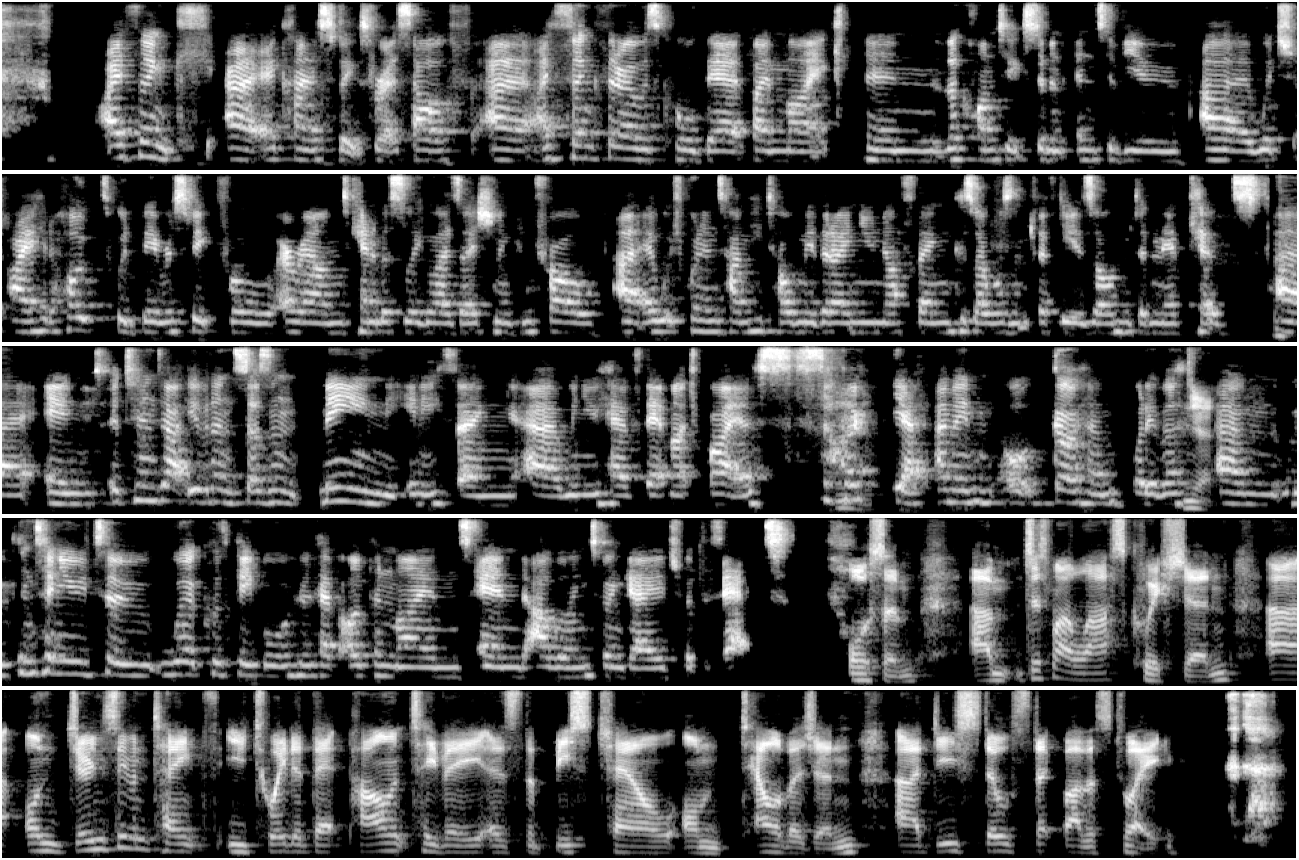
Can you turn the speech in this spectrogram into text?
I think uh, it kind of speaks for itself. Uh, I think that I was called that by Mike in the context of an interview, uh, which I had hoped would be respectful around cannabis legalization and control. Uh, at which point in time, he told me that I knew nothing because I wasn't 50 years old and didn't have kids. Uh, and it turns out evidence doesn't mean anything uh, when you have that much bias. So, yeah, I mean, oh, go him, whatever. Yeah. Um, we continue to work with people who have open minds and are willing to engage with facts. Awesome. Um, just my last question. Uh, on June 17th, you tweeted that Parliament TV is the best channel on television. Uh, do you still stick by this tweet?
